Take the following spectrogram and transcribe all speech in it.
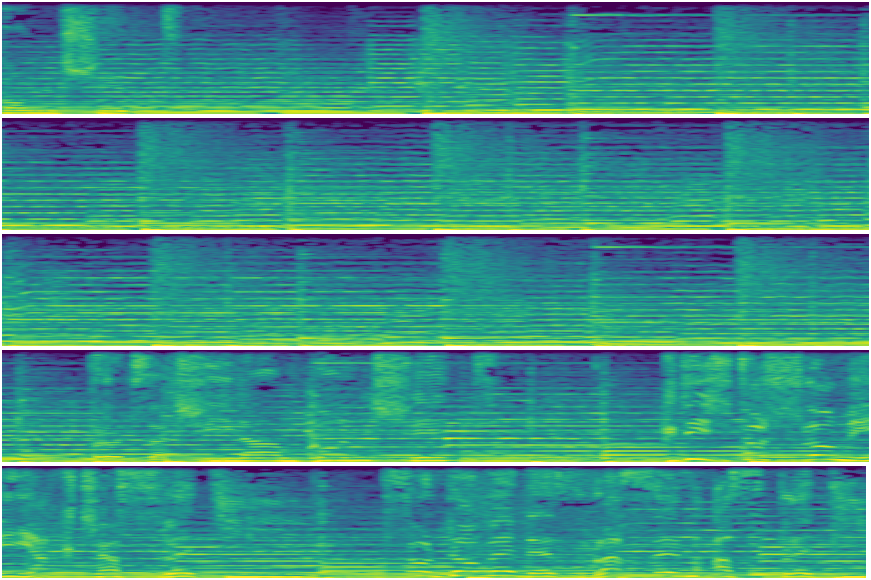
končit. Proč začínám končit, když došlo mi, jak čas letí, co dovede s vlasem a spletí,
